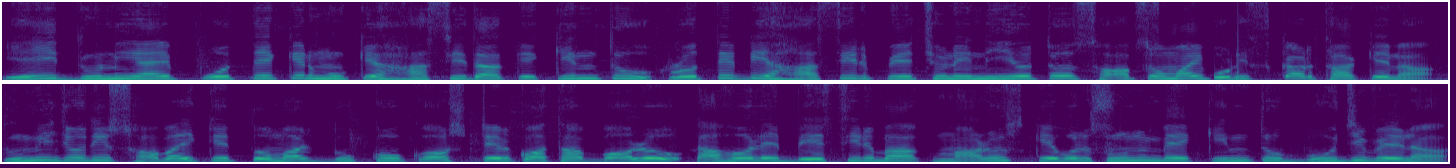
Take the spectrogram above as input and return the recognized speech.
এই দুনিয়ায় প্রত্যেকের মুখে হাসি থাকে, কিন্তু প্রতিটি হাসির পেছনে নিয়ত সবসময় পরিষ্কার থাকে না। তুমি যদি সবাইকে তোমার দুঃখ কষ্টের কথা বলো, তাহলে বেশিরভাগ মানুষ কেবল শুনবে, কিন্তু বুঝবে না।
